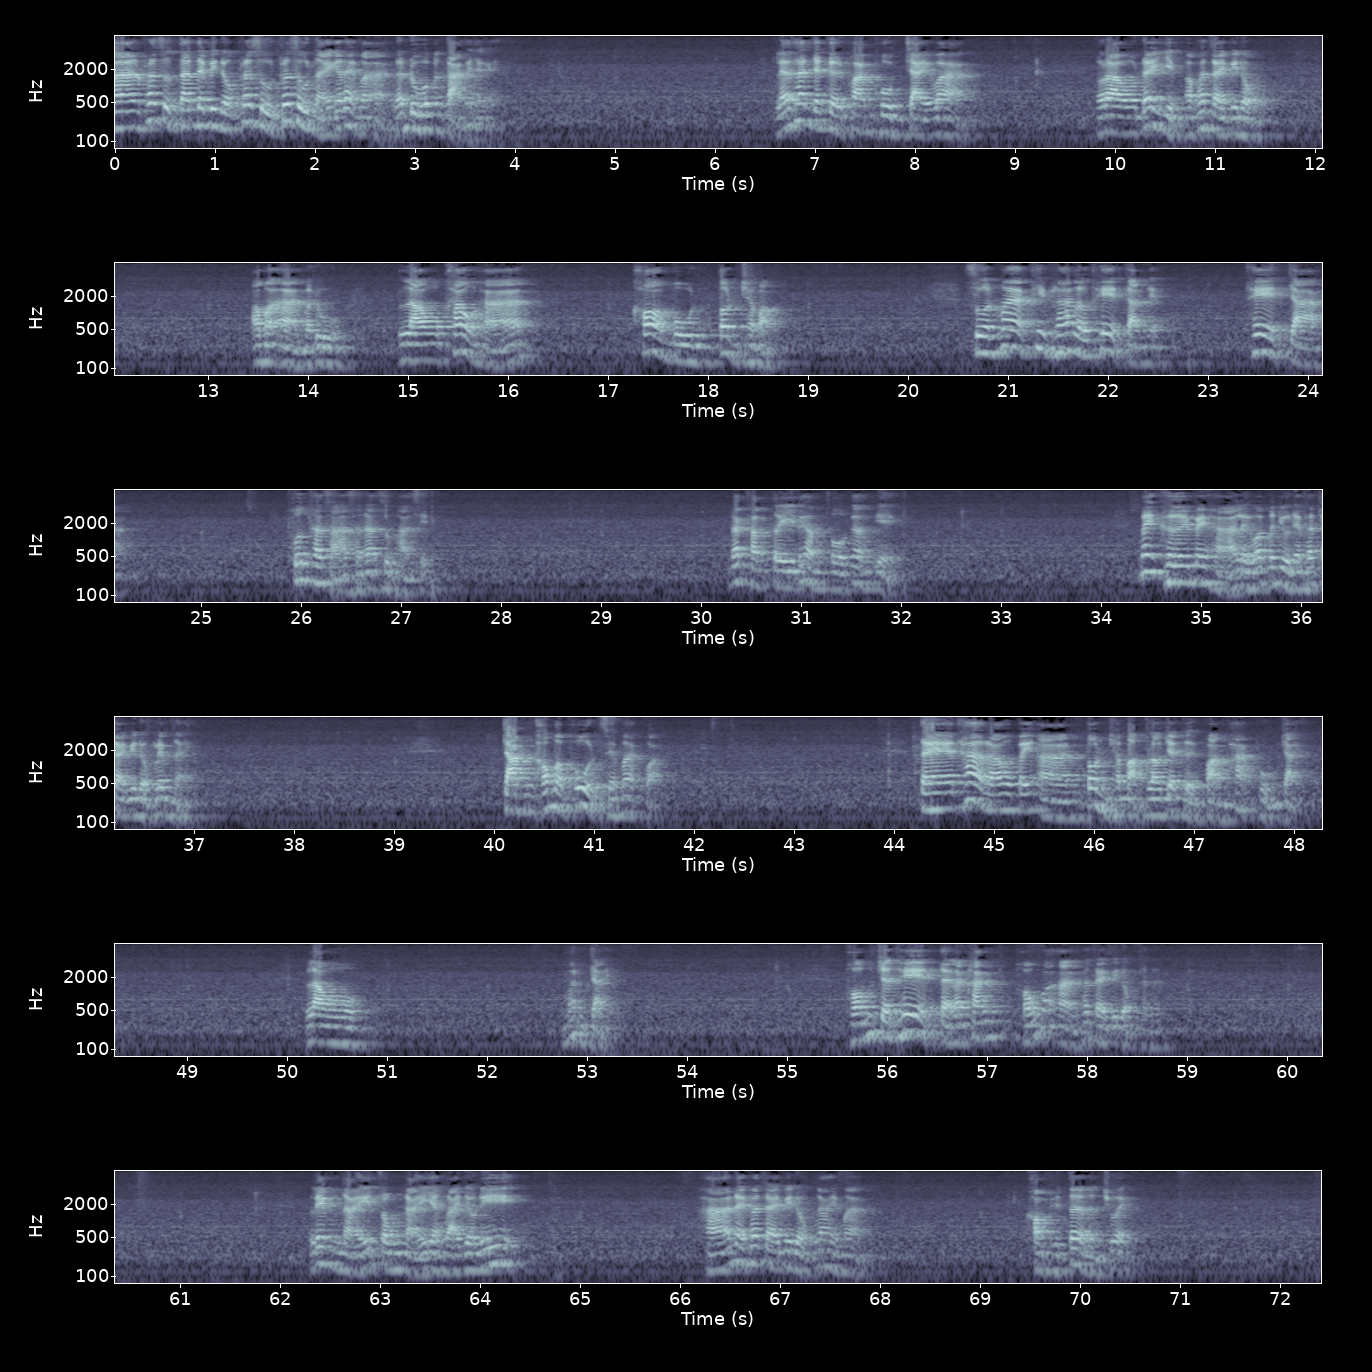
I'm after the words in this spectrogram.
อ่านพระสุตตันเตปิฎกพระสูตรพระสูตรไหนก็ได้มาอ่าน แล้วดูว่ามันต่างกันยังไง แล้วท่านจะเกิดความภูมิใจว่า เราได้หยิบเอาพระไตรปิฎกเอามาอ่านมาดู เราเข้าหาข้อมูลต้นฉบับ ส่วนมากที่พระเราเทศกันเนี่ย เทศจาก พุทธศาสนสุภาษิตนักคำตรีนักคำโทนักคำเอก ไม่เคยไปหาเลยว่ามันอยู่ในพระไตรปิฎกเล่มไหนจำเขามาพูดเสียมากกว่า แต่ถ้าเราไปอ่านต้นฉบับเราจะเกิดความภาคภูมิใจ เรามั่นใจ ผมจะเทศแต่ละครั้ง ผมก็อ่านพระไตรปิฎกเท่านั้น เล่มไหนตรงไหนอย่างไรเดี๋ยวนี้ หาในพระไตรปิฎกง่ายมาก คอมพิวเตอร์มันช่วย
